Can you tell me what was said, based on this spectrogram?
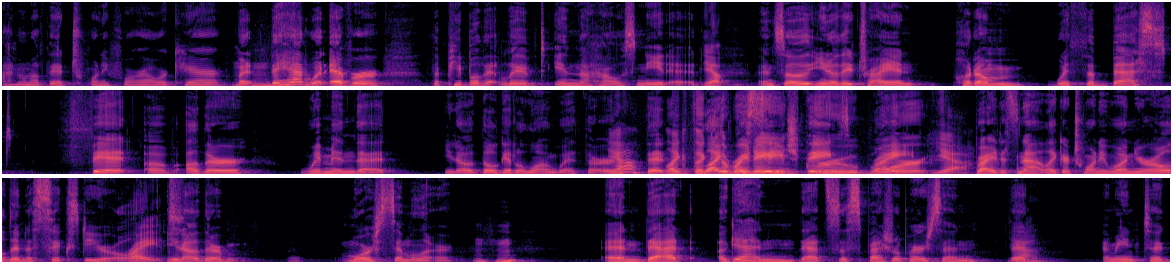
I don't know if they had 24 hour care, but Mm-hmm. they had whatever the people that lived in the house needed. Yep. And so, you know, they try and put them with the best fit of other women that, you know, they'll get along with or Yeah, that like- like the right same age group Right. or- yeah. Right. It's not like a 21 year old and a 60 year old. Right. You know, they're more similar. Mm-hmm. And that, again, that's a special person that, Yeah. I mean, to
